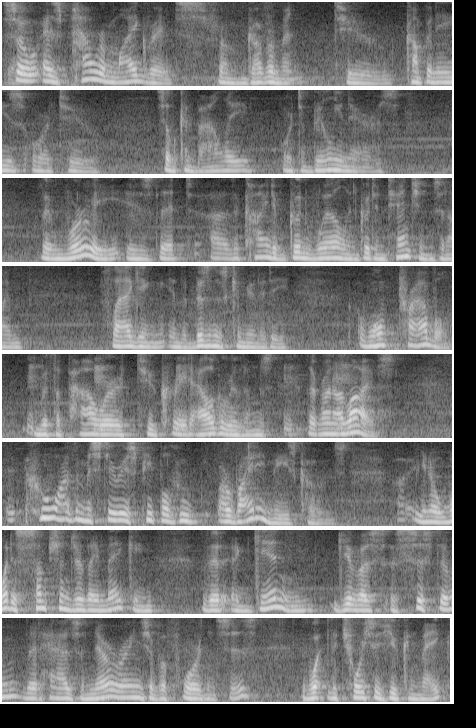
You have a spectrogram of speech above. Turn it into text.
So as power migrates from government to companies or to Silicon Valley or to billionaires, the worry is that uh, the kind of goodwill and good intentions that I'm flagging in the business community won't travel with the power to create algorithms that run our lives. Who are the mysterious people who are writing these codes? Uh, you know, what assumptions are they making that again give us a system that has a narrow range of affordances, what the choices you can make,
